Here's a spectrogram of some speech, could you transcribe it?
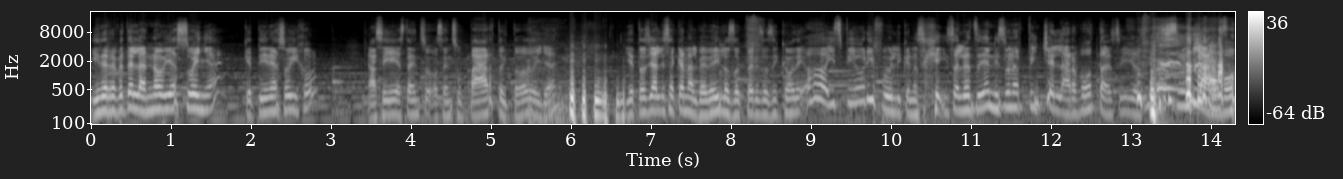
y de repente la novia sueña que tiene a su hijo. Así está en su, o sea, en su parto y todo y ya. Y entonces ya le sacan al bebé y los doctores así como de, oh, it's beautiful y que no sé qué. Y se lo enseñan y es una pinche larvota así, o sea, es un larvón.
